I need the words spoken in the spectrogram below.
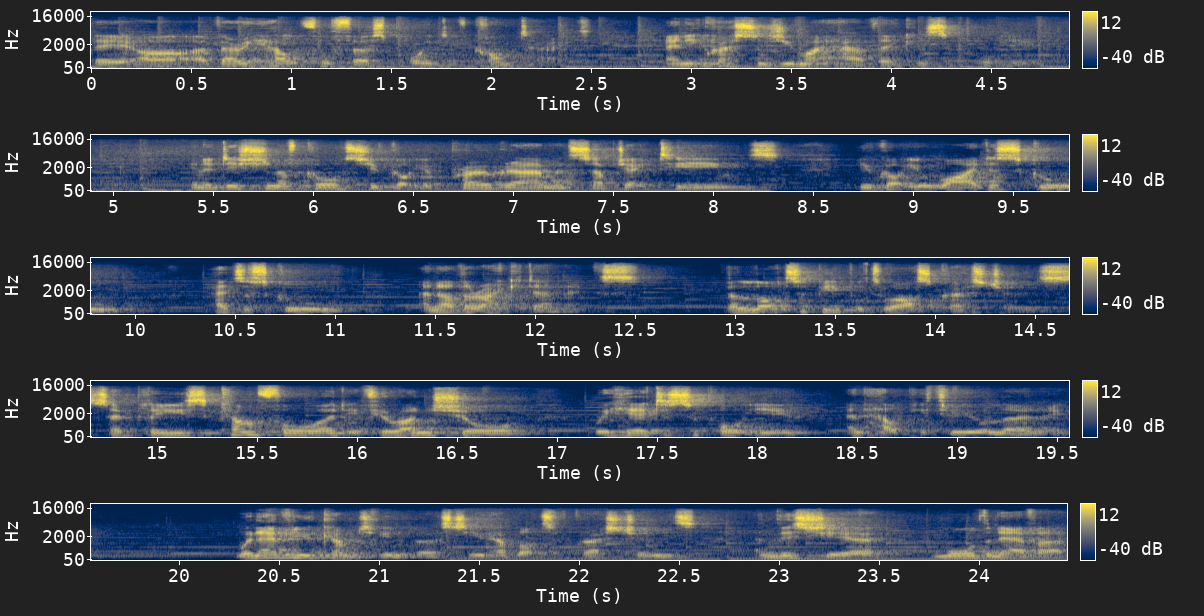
they are a very helpful first point of contact. Any questions you might have, they can support you. In addition, of course, you've got your programme and subject teams, you've got your wider school, heads of school, and other academics. There are lots of people to ask questions, so please come forward if you're unsure. We're here to support you and help you through your learning. Whenever you come to university, you have lots of questions, and this year, more than ever,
